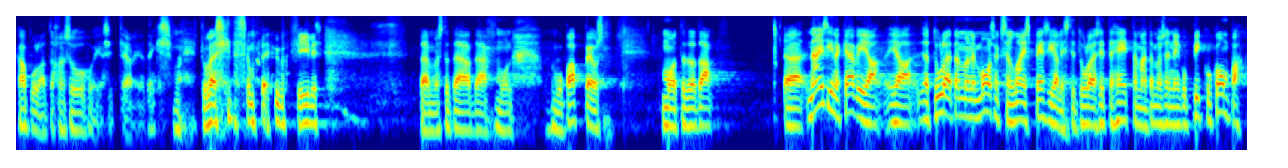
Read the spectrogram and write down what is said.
kapulan tuohon suuhun, ja sitten on jotenkin semmoinen, tulee siitä semmoinen hyvä fiilis. Tämmöistä tämä on tämä mun, mun pappeus. Mutta tota, näin siinä kävi ja, ja, ja tulee tämmöinen Mooseksen lain spesialisti, tulee sitten heittämään tämmöisen niin pikku kompa,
